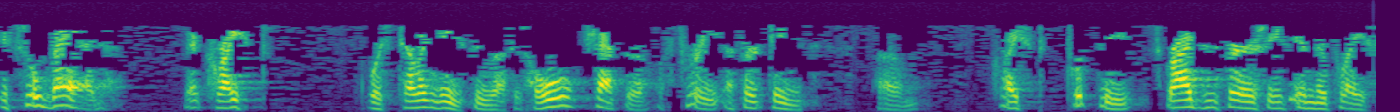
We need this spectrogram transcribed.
It's so bad that Christ was telling these to us, his whole chapter of three, uh, 13. Um, Christ put the scribes and Pharisees in their place.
